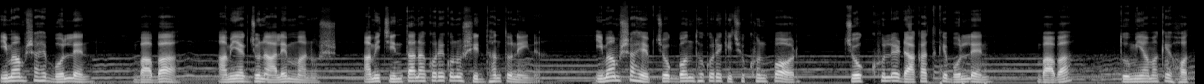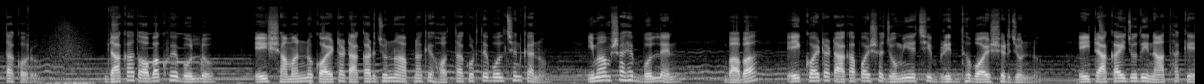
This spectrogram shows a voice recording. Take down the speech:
ইমাম সাহেব বললেন, বাবা, আমি একজন আলেম মানুষ, আমি চিন্তা না করে কোনো সিদ্ধান্ত নেই না। ইমাম সাহেব চোখ বন্ধ করে কিছুক্ষণ পর চোখ খুলে ডাকাতকে বললেন বাবা, তুমি আমাকে হত্যা করো। ডাকাত অবাক হয়ে বলল, এই সামান্য কয়টা টাকার জন্য আপনাকে হত্যা করতে বলছেন কেন? ইমাম সাহেব বললেন, বাবা, এই কয়টা টাকা পয়সা জমিয়েছি বৃদ্ধ বয়সের জন্য। এই টাকাই যদি না থাকে,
